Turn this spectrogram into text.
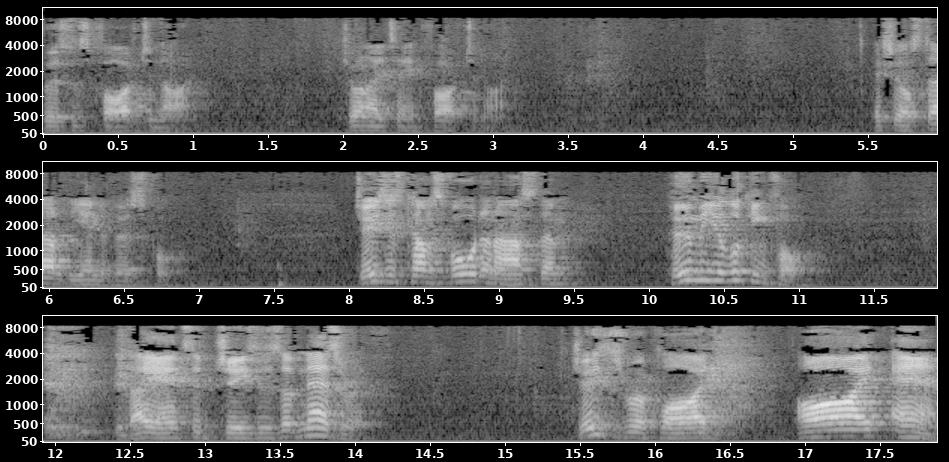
verses 5 to 9. John 18, 5 to 9. Actually, I'll start at the end of verse 4. Jesus comes forward and asks them, Whom are you looking for? They answered, Jesus of Nazareth. Jesus replied, I am.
